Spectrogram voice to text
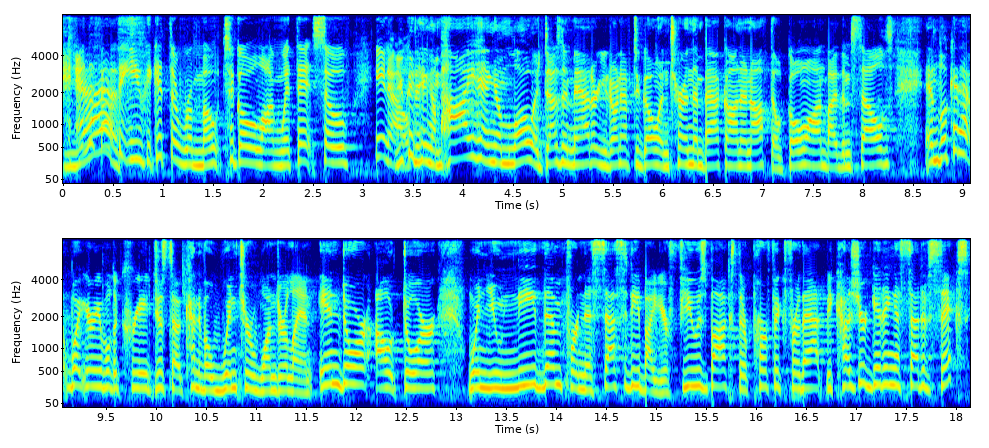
Yes. And the fact that you could get the remote to go along with it. So, you know. You can hang them high, hang them low. It doesn't matter. You don't have to go and turn them back on and off. They'll go on by themselves. And look at what you're able to create just a kind of a winter wonderland. Indoor, outdoor, when you need them for necessity by your fuse box. They're perfect for that. Because you're getting a set of six,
